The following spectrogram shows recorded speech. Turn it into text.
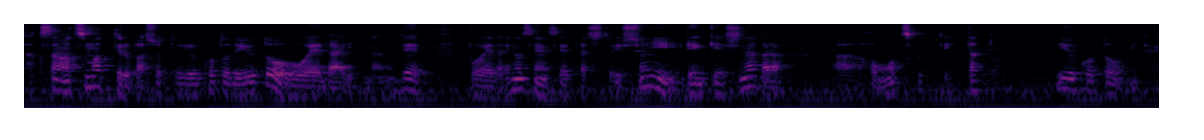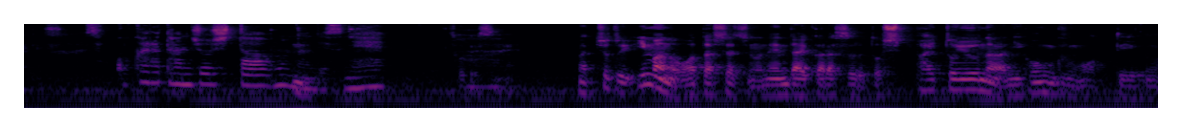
たくさん集まってる場所ということでいうと防衛大なので防衛大の先生たちと一緒に連携しながら本を作っていったということみたいです。そこから誕生した本なんですね、うん、そうですね、まあ、ちょっと今の私たちの年代からすると失敗というなら日本軍をっていう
